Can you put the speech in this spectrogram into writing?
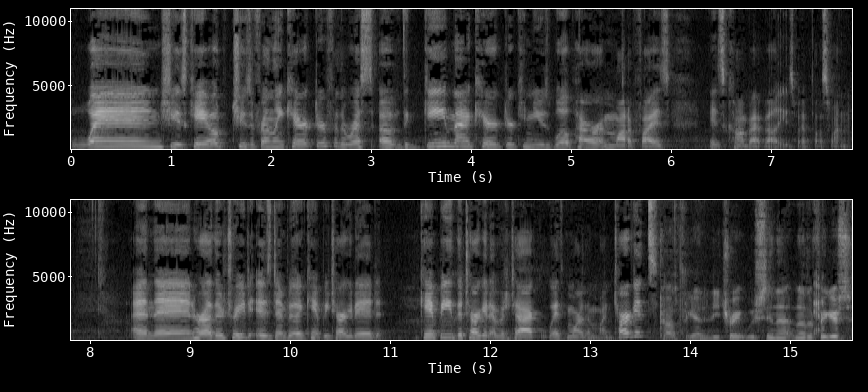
when she is KO'd, choose a friendly character for the rest of the game. That character can use willpower and modifies its combat values by plus one. And then her other trait is Nebula can't be targeted, can't be the target of an attack with more than one target. Cosmic Entity trait. We've seen that in other figures.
